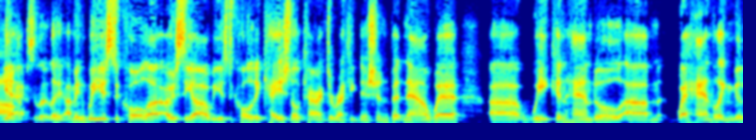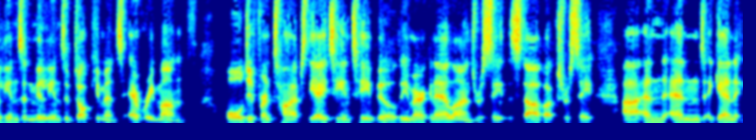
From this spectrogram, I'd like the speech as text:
Um, yeah absolutely. I mean we used to call uh, ocr we used to call it occasional character recognition but now where uh, we can handle um, we're handling millions and millions of documents every month all different types the at&t bill the american airlines receipt the starbucks receipt uh, and and again it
